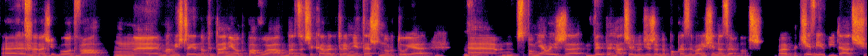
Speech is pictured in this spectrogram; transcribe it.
E, na razie było dwa. Mm, e, mam jeszcze jedno pytanie od Pawła, bardzo ciekawe, które mnie też nurtuje. Mhm. Wspomniałeś, że wypychacie ludzi, żeby pokazywali się na zewnątrz. E, tak ciebie widać,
